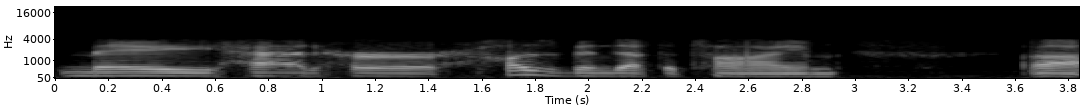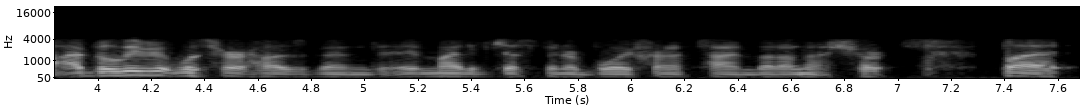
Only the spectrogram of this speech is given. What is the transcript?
May had her husband at the time. Uh, I believe it was her husband. It might have just been her boyfriend at the time, but I'm not sure. But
